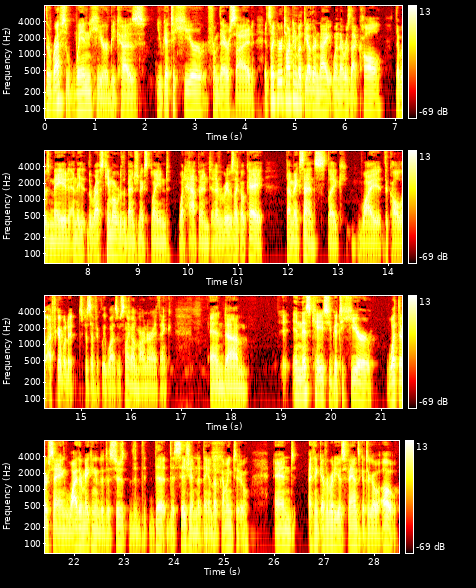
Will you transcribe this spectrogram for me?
the refs win here because you get to hear from their side. It's like we were talking about the other night when there was that call that was made and they, the refs came over to the bench and explained what happened and everybody was like, "Okay, that makes sense." Like why the call I forget what it specifically was. It was something on Marner, I think. And um in this case, you get to hear what they're saying, why they're making the decision, the, the decision that they end up coming to, and I think everybody as fans get to go, oh,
